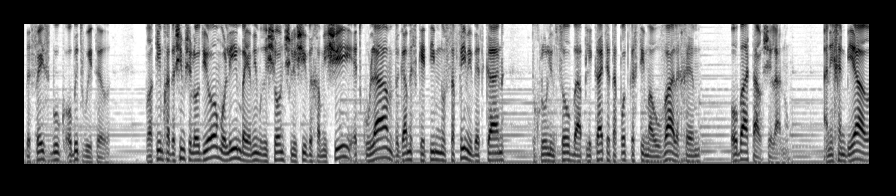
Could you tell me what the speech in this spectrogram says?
בפייסבוק או בטוויטר. פרקים חדשים של עוד יום עולים בימים ראשון, שלישי וחמישי, את כולם וגם הסכתים נוספים מבית כאן תוכלו למצוא באפליקציית הפודקאסטים האהובה עליכם, או באתר שלנו. אני חן ביאר,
